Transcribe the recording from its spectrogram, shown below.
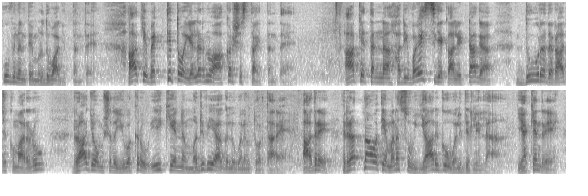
ಹೂವಿನಂತೆ ಮೃದುವಾಗಿತ್ತಂತೆ. ಆಕೆ ವ್ಯಕ್ತಿತ್ವ ಎಲ್ಲರನ್ನೂ ಆಕರ್ಷಿಸ್ತಾ ಇತ್ತಂತೆ. ಆಕೆ ತನ್ನ ಹದಿವಯಸ್ಸಿಗೆ ಕಾಲಿಟ್ಟಾಗ ದೂರದ ರಾಜಕುಮಾರರು ರಾಜವಂಶದ ಯುವಕರು ಈಕೆಯನ್ನು ಮದುವೆಯಾಗಲು ಒಲವು ತೋರ್ತಾರೆ. ಆದರೆ ರತ್ನಾವತಿಯ ಮನಸ್ಸು ಯಾರಿಗೂ ಒಲಿದಿರಲಿಲ್ಲ. ಯಾಕೆಂದ್ರೆ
